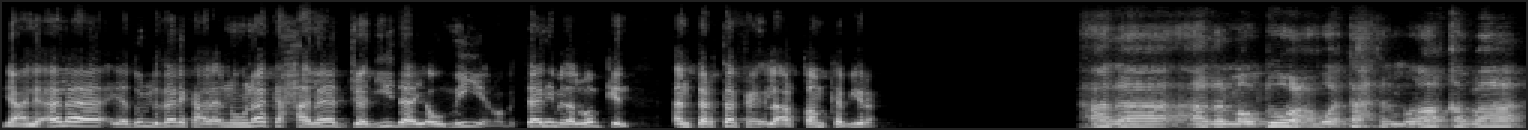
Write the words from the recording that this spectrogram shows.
يعني ألا يدل ذلك على أن هناك حالات جديدة يوميا وبالتالي من الممكن أن ترتفع إلى أرقام كبيرة؟ هذا هذا الموضوع هو تحت المراقبة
